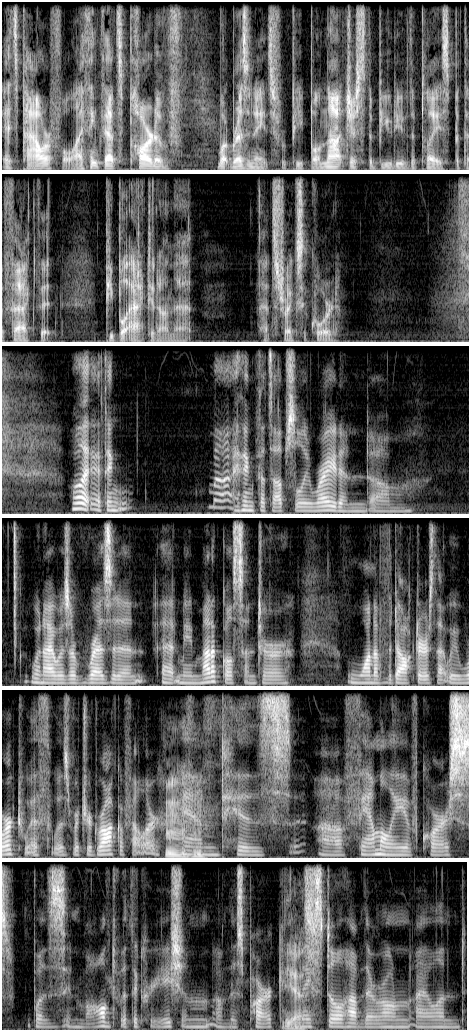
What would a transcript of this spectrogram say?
it's powerful. I think that's part of what resonates for people, not just the beauty of the place, but the fact that people acted on that. That strikes a chord. Well, I think I think that's absolutely right. And um, when I was a resident at Maine Medical Center, one of the doctors that we worked with was Richard Rockefeller, and his uh, family, of course, was involved with the creation of this park. And they still have their own island,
